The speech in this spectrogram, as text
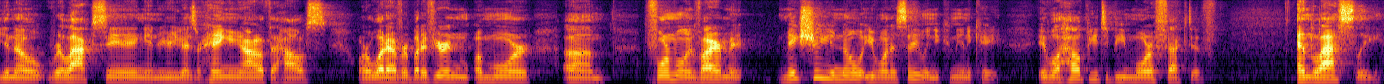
you know, relaxing and you guys are hanging out at the house or whatever. But if you're in a more um, formal environment, make sure you know what you want to say when you communicate. It will help you to be more effective. And lastly,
